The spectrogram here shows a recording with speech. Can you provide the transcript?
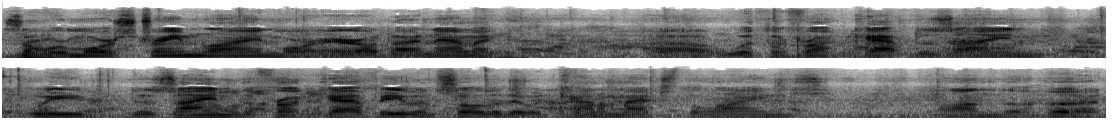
So right. we're more streamlined, more aerodynamic. Uh, with the front cap design, we designed the front cap even so that it would kind of match the lines on the hood.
